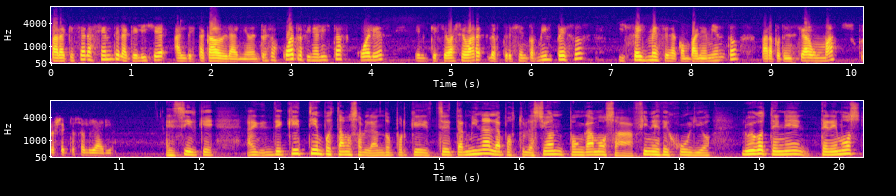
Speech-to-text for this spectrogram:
para que sea la gente la que elige al destacado del año. Entre esos cuatro finalistas, ¿cuál es el que se va a llevar los 300 mil pesos y seis meses de acompañamiento para potenciar aún más su proyecto solidario? Es decir, que ¿De qué tiempo estamos hablando? Porque se termina la postulación, pongamos a fines de julio. Luego tenemos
